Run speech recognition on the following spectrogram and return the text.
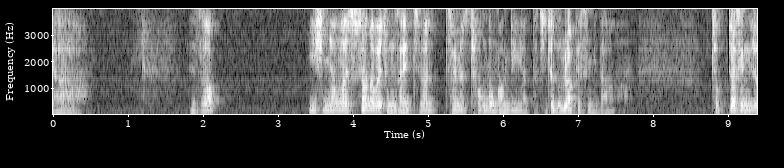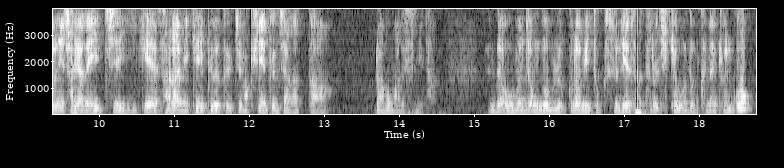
야 그래서 20년간 수산업에 종사했지만 살면서 처음 본 광경이었다 진짜 놀랐겠습니다 적자 생존이 자연의 이치이기에 사람이 개입해도 될지 확신이 들지 않았다. 라고 말했습니다. 근데 5분 정도 물끄러미 독수리의 사투를 지켜보던 그는 결국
